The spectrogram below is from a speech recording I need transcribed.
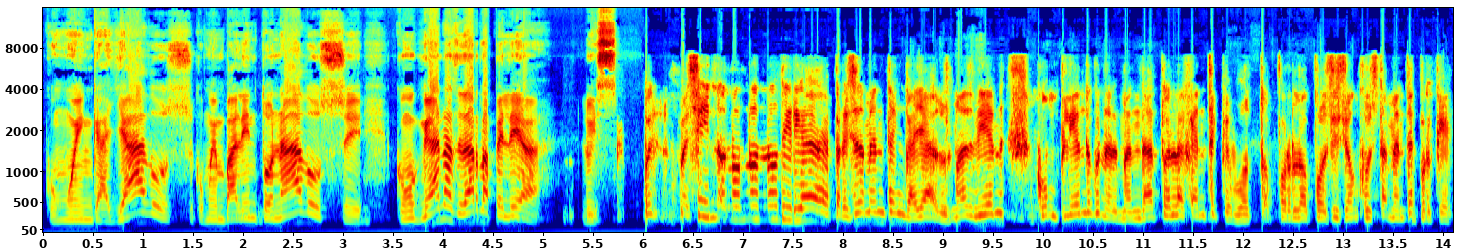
como engallados, como envalentonados, con ganas de dar la pelea, Luis. Pues, pues sí, no, no, no, no diría precisamente engallados, más bien cumpliendo con el mandato de la gente que votó por la oposición justamente porque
